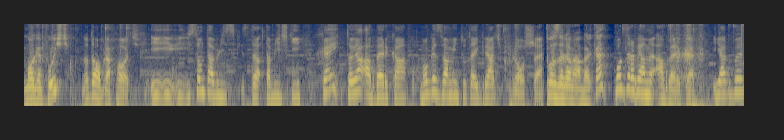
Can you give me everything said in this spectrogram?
Mogę pójść? No dobra, chodź. I, i, i są tabliczki, ta, tabliczki. Hej, to ja Aberka, mogę z wami tutaj grać, proszę. Pozdrawiamy Abelkę? Pozdrawiamy Aberkę. I jakby,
